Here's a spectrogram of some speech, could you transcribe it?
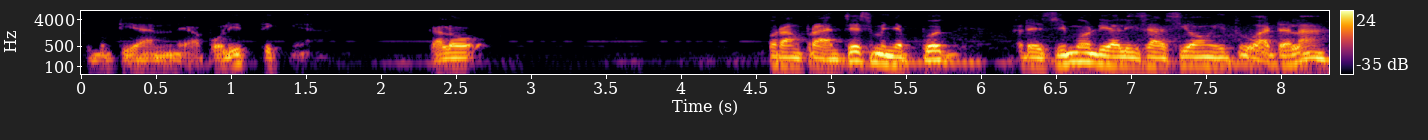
kemudian ya politiknya kalau orang Prancis menyebut rezim mondialisasi itu adalah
